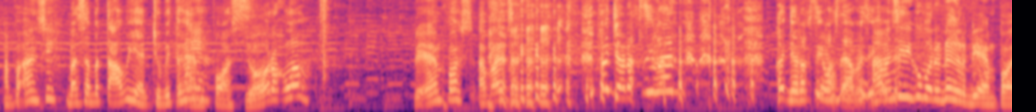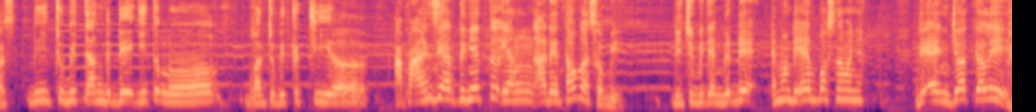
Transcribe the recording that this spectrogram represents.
Apaan sih? Bahasa Betawi ya cubit itu Emang ya? empos. Jorok loh. Di empos. Apaan sih? Kok jorok sih man? Kok jorok sih maksudnya apa sih? Apaan sih? Gue baru denger di empos. Di cubit yang gede gitu loh Bukan cubit kecil Apaan sih artinya tuh yang ada yang tahu gak Sobi? Di cubit yang gede. Emang di empos namanya? Di enjot kali.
